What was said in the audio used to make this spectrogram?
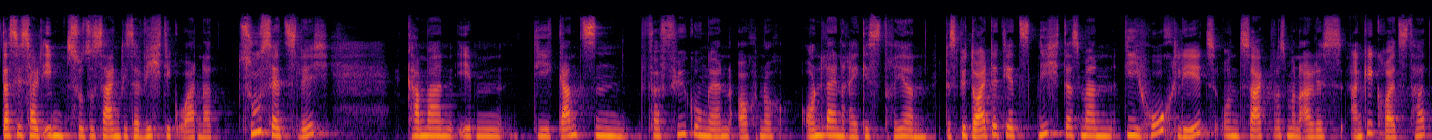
das ist halt eben sozusagen dieser Wichtigordner. Zusätzlich kann man eben die ganzen Verfügungen auch noch online registrieren. Das bedeutet jetzt nicht, dass man die hochlädt und sagt, was man alles angekreuzt hat,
